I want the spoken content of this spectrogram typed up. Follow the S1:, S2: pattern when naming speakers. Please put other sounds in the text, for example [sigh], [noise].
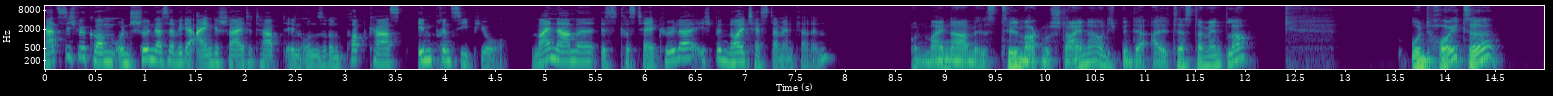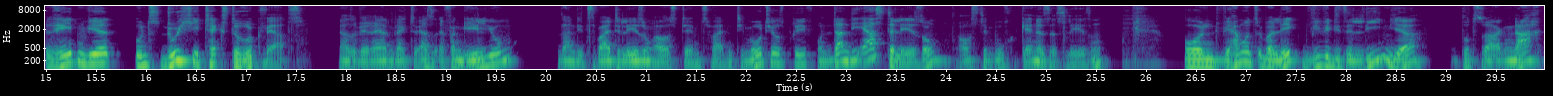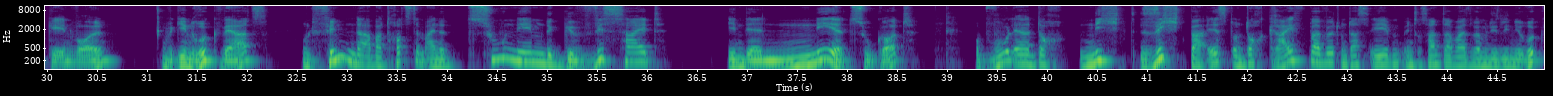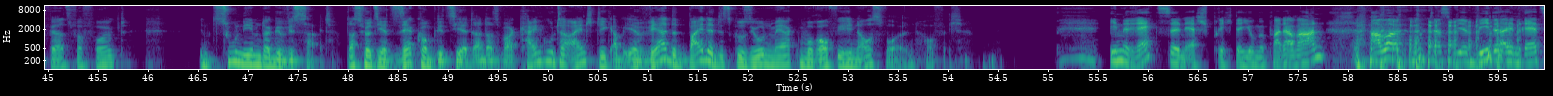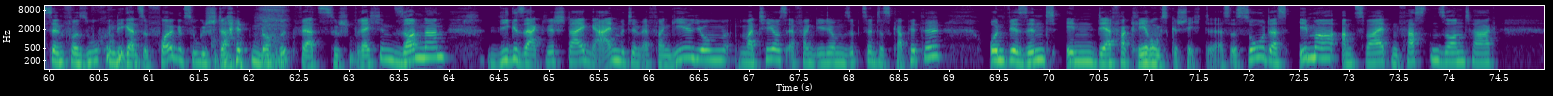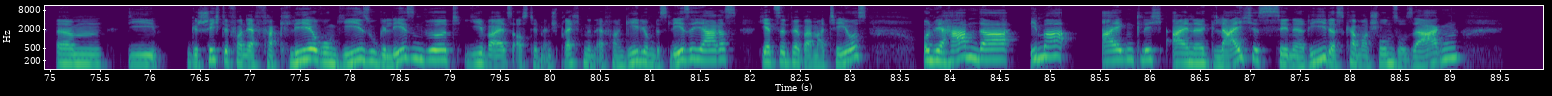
S1: Herzlich willkommen und schön, dass ihr wieder eingeschaltet habt in unseren Podcast In Principio. Mein Name ist Christel Köhler, ich bin Neutestamentlerin.
S2: Und mein Name ist Till Magnus Steiner und ich bin der Alttestamentler. Und heute reden wir uns durch die Texte rückwärts. Also wir reden gleich zuerst das Evangelium, dann die zweite Lesung aus dem zweiten Timotheusbrief und dann die erste Lesung aus dem Buch Genesis lesen. Und wir haben uns überlegt, wie wir diese Linie sozusagen nachgehen wollen. Wir gehen rückwärts und finden da aber trotzdem eine zunehmende Gewissheit in der Nähe zu Gott, obwohl er doch nicht sichtbar ist und doch greifbar wird und das eben interessanterweise, wenn man diese Linie rückwärts verfolgt, in zunehmender Gewissheit. Das hört sich jetzt sehr kompliziert an, das war kein guter Einstieg, aber ihr werdet bei der Diskussion merken, worauf wir hinaus wollen, hoffe ich.
S1: In Rätseln erspricht der junge Padawan. Aber gut, dass wir weder in Rätseln versuchen, die ganze Folge zu gestalten, noch rückwärts zu sprechen, sondern, wie gesagt, wir steigen ein mit dem Evangelium, Matthäus Evangelium, 17. Kapitel. Und wir sind in der Verklärungsgeschichte. Es ist so, dass immer am zweiten Fastensonntag ähm, die Geschichte von der Verklärung Jesu gelesen wird, jeweils aus dem entsprechenden Evangelium des Lesejahres. Jetzt sind wir bei Matthäus. Und wir haben da immer eigentlich eine gleiche Szenerie, das kann man schon so sagen.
